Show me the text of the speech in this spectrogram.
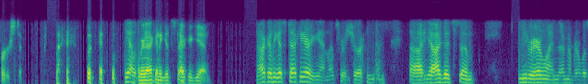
first. yeah, we're not gonna get stuck again. Not gonna get stuck here again. That's for sure. Uh, yeah, it's um, commuter airline. I remember it was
